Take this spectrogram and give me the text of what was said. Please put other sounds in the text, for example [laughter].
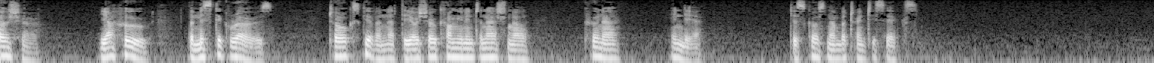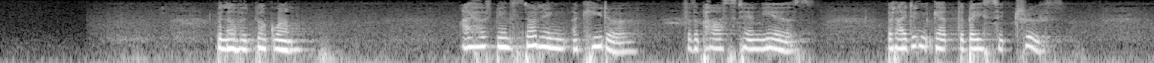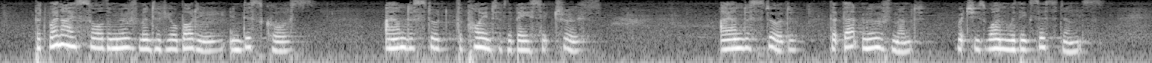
Osho, Yaa-Hoo, the Mystic Rose, talks given at the Osho Commune International, Pune, India. Discourse number 26. Beloved Bhagwan, I have been studying Aikido for the past 10 years, but I didn't get the basic truth. But when I saw the movement of your body in discourse, I understood the point of the basic truth. I understood that that movement, which is one with existence,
